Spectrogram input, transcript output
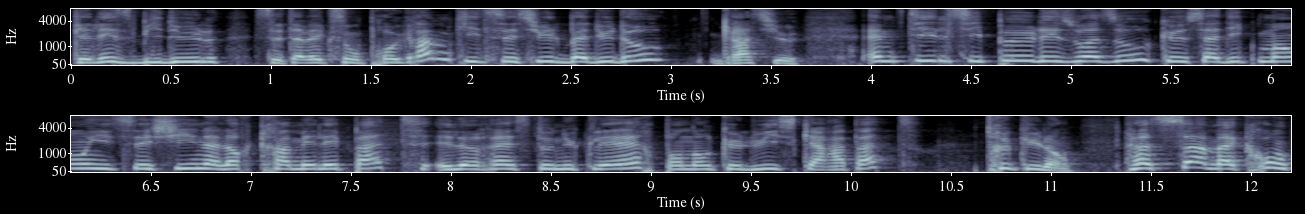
quel est C'est avec son programme qu'il s'essuie le bas du dos? Gracieux. Aime-t-il si peu les oiseaux que sadiquement il s'échine à leur cramer les pattes et le reste au nucléaire pendant que lui se carapate? Truculent. Ah ça, Macron,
